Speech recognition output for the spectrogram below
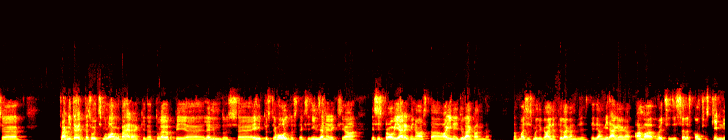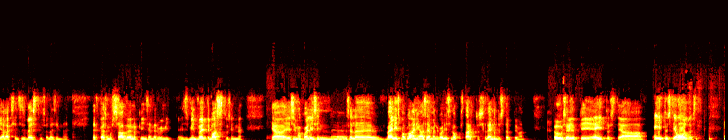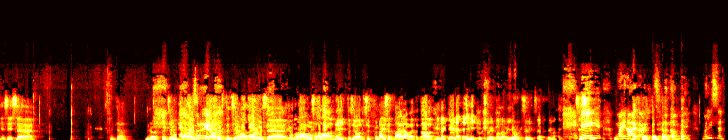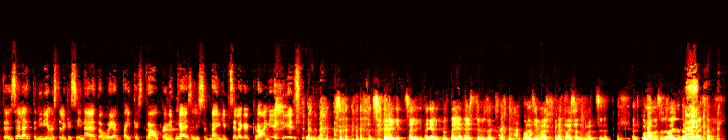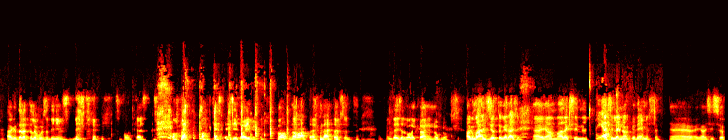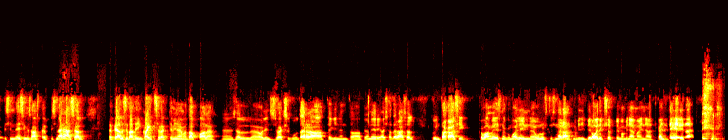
tragitöötaja suutis mulle augu pähe rääkida, et tule õpi lennundus, ehitust ja hooldust ehk siis inseneriks ja, ja siis proovi järgmine aasta aineid üle kanda noh, ma siis muidugi ainete ülekandmisest ei teadnud midagi, aga ma võtsin siis sellest konksust kinni ja läksin siis vestlusele sinna, et, et kas must saab lennukiinsener või mitte. Ja siis mind võeti vastu sinna. ja, ja siis ma kolisin selle välismaa plaani asemel kolisin hoopis Tartusse lennundust õppima, õhusõiduki ehitust ja, ehitust ja hooldust. Ja siis äh,, ma ei tea minu arust on see jumala aus, minu arust on see jumala aus, äh, jumala aus ala on ehitus ja hooldus, et kui naised naeravad ja tahavad minna küünetehnikuks võib-olla või juuksuriks õppima siis.... ei, ma ei naera üldse seda, ma lihtsalt seletan inimestele, kes ei näe, ta hoiab väikest draakonit käes ja lihtsalt mängib sellega ekraani ees see oligi, see oligi tegelikult teie testimiseks. mul on siin veel mõned asjad, ma mõtlesin, et, et kuna ma selle välja tõmban, aga, aga te olete lõbusad inimesed, nii et see podcast podcast'i asi toimib oh,. no vaata, näed täpselt, et meil teisel pool ekraani on Nublu. aga ma lähen siis jutuga edasi ja ma läksin, läksin Lennuakadeemiasse ja siis õppisin, esimese aasta õppisin ära seal. peale seda pidin kaitseväkke minema Tapale, seal olin siis üheksa kuud ära, tegin enda pioneeri asjad ära seal, tulin tagasi, kõva mees, nagu ma olin, unustasin ära, et ma pidin piloodiks õppima minema, onju, et kandideerida.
